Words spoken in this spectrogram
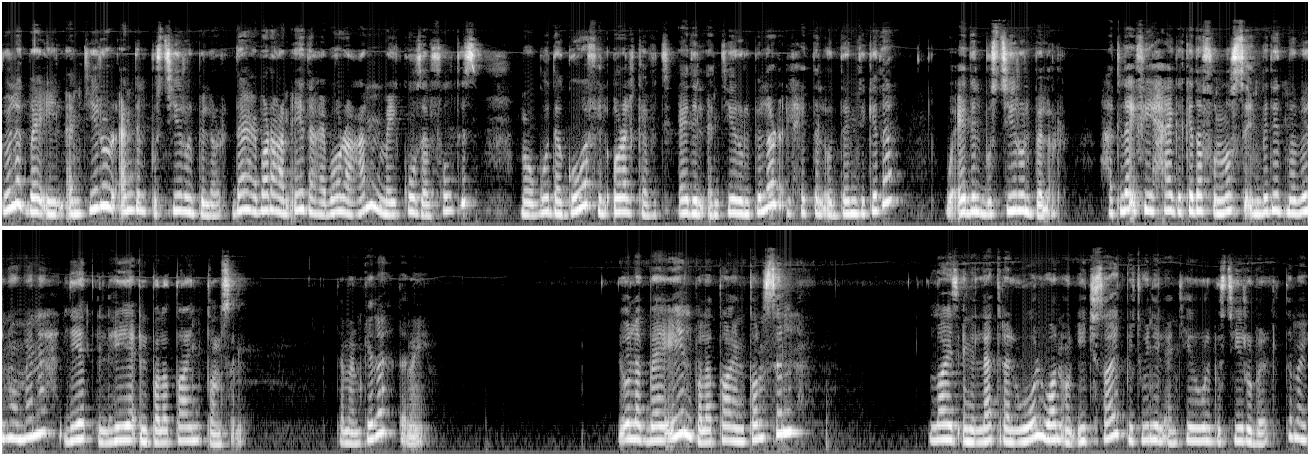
بيقول لك بقى إيه؟ ال anterior and ال posterior pillar ده عبارة عن إيه؟ ده عبارة عن mucosal folds موجودة جوه في ال oral cavity أدي ال anterior pillar الحتة اللي قدام دي كده. وآدي ال posterior pillar هتلاقي في حاجة كده في النص embedded ما بينهم هنا ديت اللي هي ال palatine tonsil تمام كده؟ تمام. بيقول لك بقى إيه؟ ال palatine tonsil lies in the lateral wall one on each side between the anterior وال posterior pillar تمام.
